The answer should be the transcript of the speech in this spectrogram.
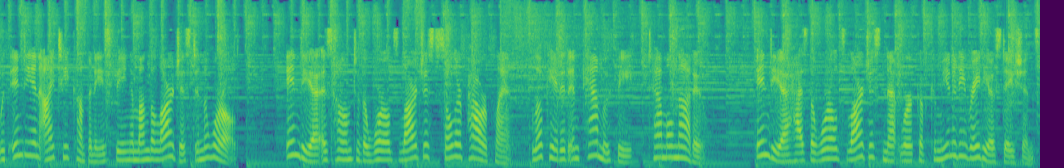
with Indian IT companies being among the largest in the world. India is home to the world's largest solar power plant, located in Kamuthi, Tamil Nadu. India has the world's largest network of community radio stations,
